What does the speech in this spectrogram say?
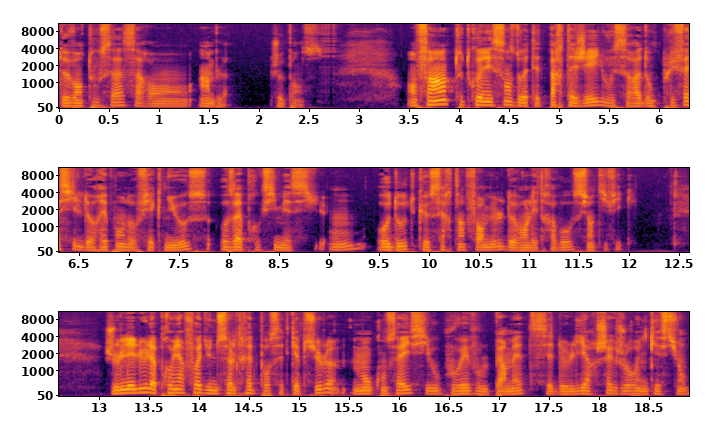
devant tout ça, ça rend humble, je pense. Enfin, toute connaissance doit être partagée, il vous sera donc plus facile de répondre aux fake news, aux approximations, aux doutes que certains formulent devant les travaux scientifiques. Je l'ai lu la première fois d'une seule traite pour cette capsule. Mon conseil, si vous pouvez vous le permettre, c'est de lire chaque jour une question.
